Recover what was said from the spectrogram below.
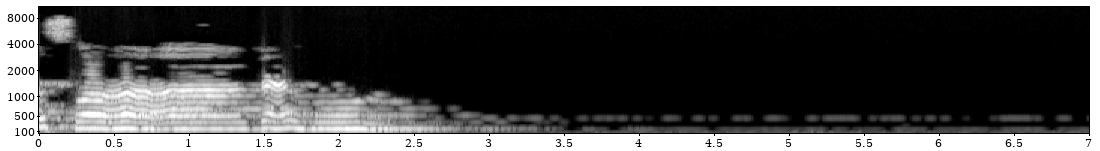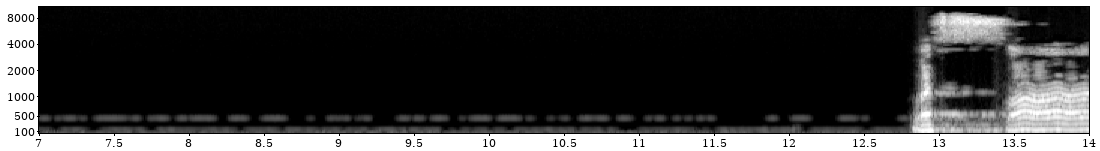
أصابهم. والصابرين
